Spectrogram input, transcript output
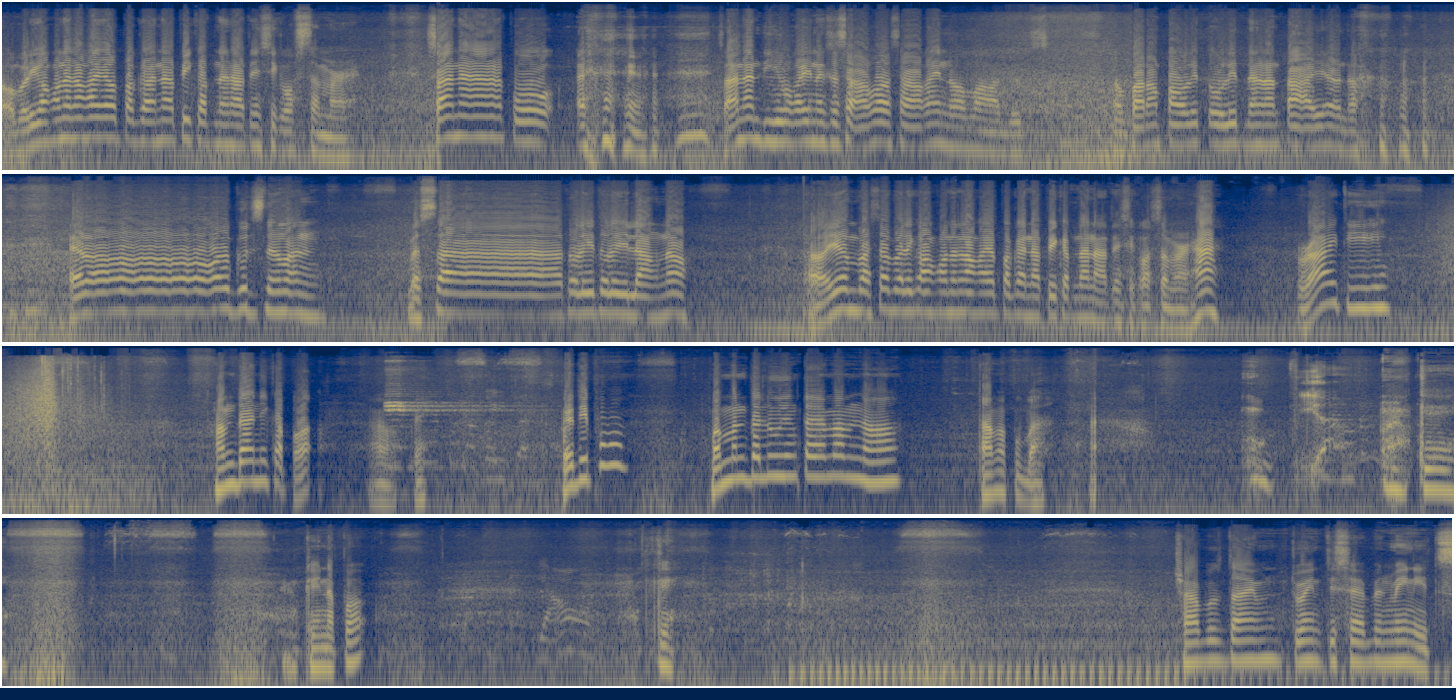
So, balikan ko na lang kayo pag uh, na-pick up na natin si customer. Sana po, sana hindi ko kayo nagsasawa sa akin, no, mga dudes. No, parang paulit-ulit na lang tayo, no. Pero all goods naman. Basta tuloy-tuloy lang, no. Uh, yun, basta balikan ko na lang kayo pag uh, na-pick up na natin si customer, ha? Righty. Hamdani ka po? Ah, Okay. Pwede po, ma'am. Mamandaluyong tayo, ma'am, no? Tama po ba? Yeah. Okay. Okay na po. Okay. Travel time 27 minutes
